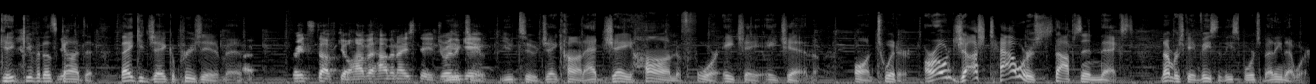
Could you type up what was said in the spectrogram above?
keep giving us yeah. content. Thank you, Jake. Appreciate it, man. Right. Great stuff, Gill. Have a have a nice day. Enjoy you the game. You too. Jake Hahn at J Hahn for H A H N on Twitter. Our own Josh Towers stops in next. Numbers Game VSIN, the Sports Betting Network.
